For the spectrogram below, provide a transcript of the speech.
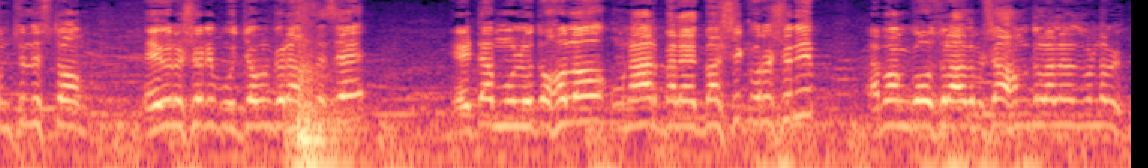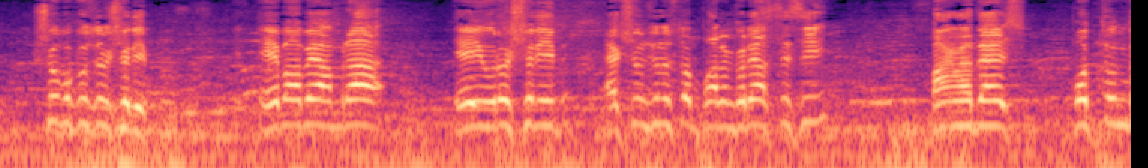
উনচল্লিশতম এগুলো শরীফ উদযাপন করে আসতেছে। এটা মূলত হলো উনার বেলায়ত বার্ষিক উরু শরীফ এবং গৌসুল আদম শাহ আহমদুল্লাহ আলমেদ ভান্ডার শুভ কুসুর শরীফ। এভাবে আমরা এই উরু শরীফ একশো উনচল্লিশতম পালন করে আসতেছি। বাংলাদেশ প্রত্যন্ত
